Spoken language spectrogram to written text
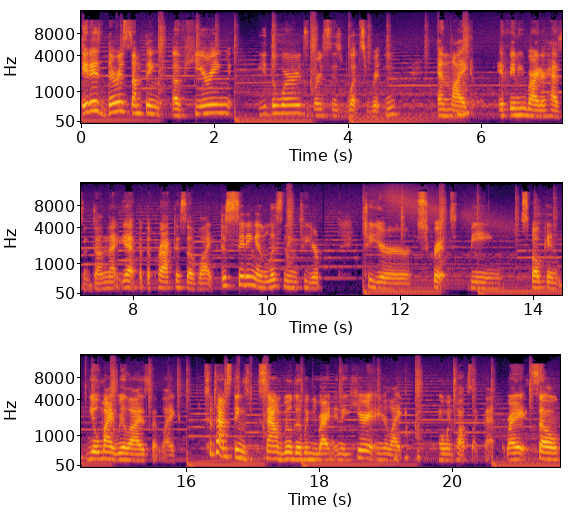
it is there is something of hearing the words versus what's written. And like, mm-hmm. If any writer hasn't done that yet, but the practice of like just sitting and listening to your to your script being spoken, you might realize that like sometimes things sound real good when you write it and then you hear it and you're like, no one talks like that, right? So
